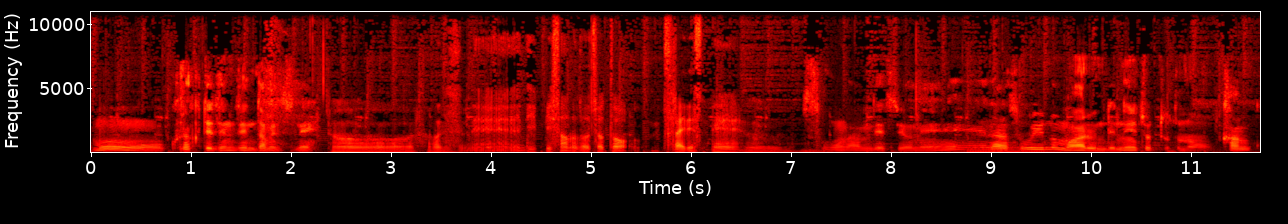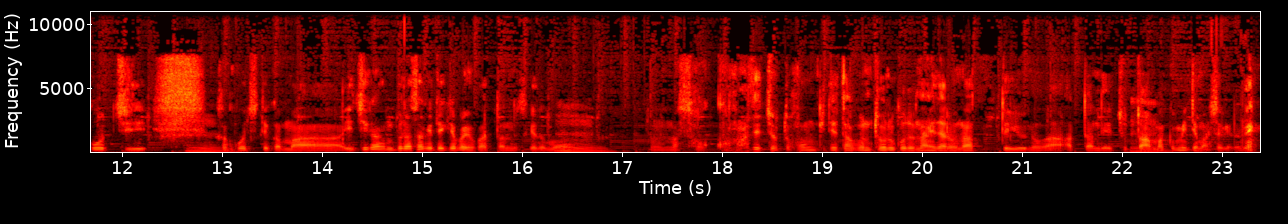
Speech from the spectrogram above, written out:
もう暗くて全然ダメですね。うん、そうですね。DP さんだとちょっと辛いですね。うん。そうなんですよね。うんだからそういうのもあるんでね、ちょっとその観光地、うん観光地っていうかまあ、一眼ぶら下げていけばよかったんですけども、うん。うんまあ、そこまでちょっと本気で多分撮ることないだろうなっていうのがあったんで、ちょっと甘く見てましたけどね。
